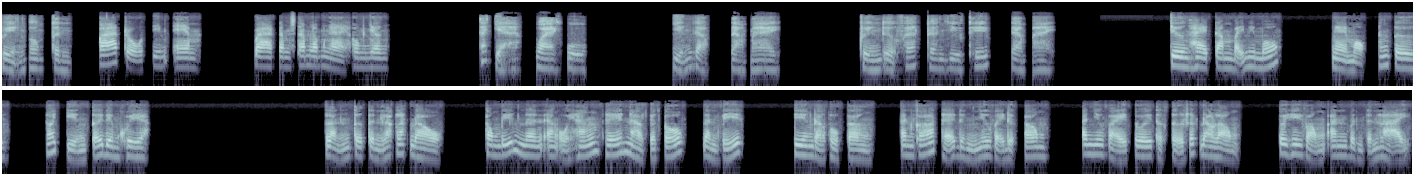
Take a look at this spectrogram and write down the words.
Truyện ngôn tình, khóa trụ tim em, 385 ngày hôn nhân. Tác giả Hoài Vũ Diễn đọc Đào Mai. Truyện được phát trên Youtube Đào Mai. Chương 271 Ngày 1 tháng 4 Nói chuyện tới đêm khuya. Lạnh tự tình lắc lắc đầu Không biết nên an ủi hắn thế nào cho tốt Đành viết. Thiên đạo thuộc cần anh có thể đừng như vậy được không? Anh như vậy tôi thật sự rất đau lòng. Tôi hy vọng anh bình tĩnh lại.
